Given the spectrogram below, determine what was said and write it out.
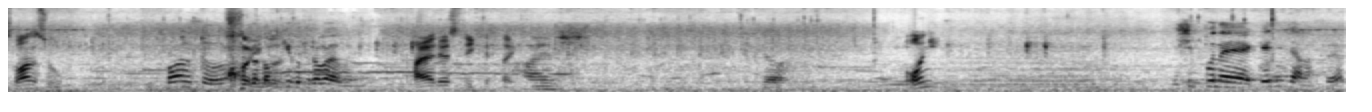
소환수 소환수 어, 이거 이거- 넘기고 들어가요 그냥. 봐야 될 수도 있겠다. 이거. 아이씨. 아니 20분에 깨지지 않았어요?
